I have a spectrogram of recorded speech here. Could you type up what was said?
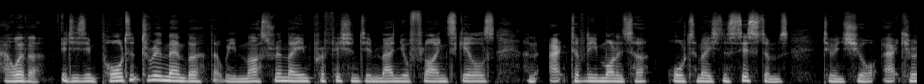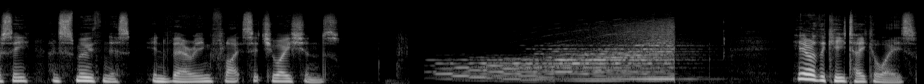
However, it is important to remember that we must remain proficient in manual flying skills and actively monitor automation systems to ensure accuracy and smoothness in varying flight situations. Here are the key takeaways.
